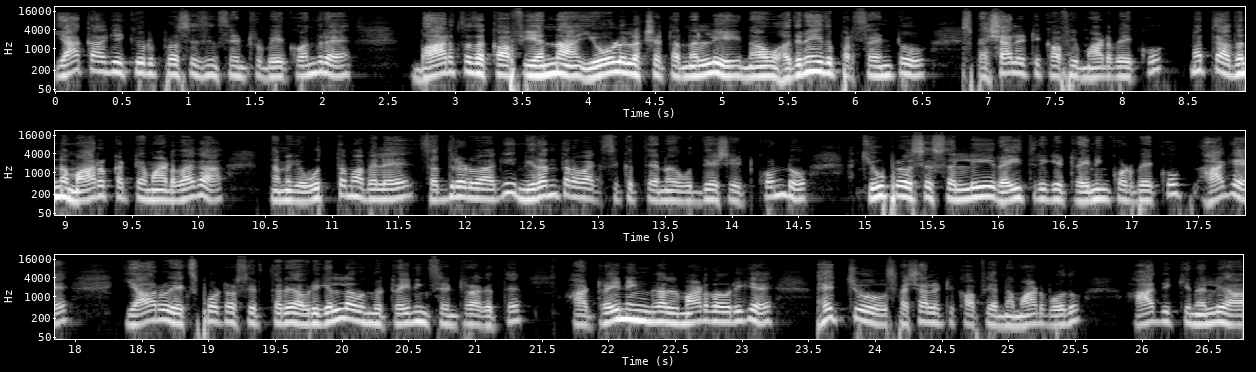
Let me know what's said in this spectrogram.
ಯಾಕಾಗಿ ಕ್ಯೂರ್ ಪ್ರೊಸೆಸಿಂಗ್ ಸೆಂಟ್ರ್ ಬೇಕು ಅಂದರೆ ಭಾರತದ ಕಾಫಿಯನ್ನು ಏಳು ಲಕ್ಷ ಟನ್ನಲ್ಲಿ ನಾವು ಹದಿನೈದು ಪರ್ಸೆಂಟು ಸ್ಪೆಷಾಲಿಟಿ ಕಾಫಿ ಮಾಡಬೇಕು ಮತ್ತು ಅದನ್ನು ಮಾರುಕಟ್ಟೆ ಮಾಡಿದಾಗ ನಮಗೆ ಉತ್ತಮ ಬೆಲೆ, ಸದೃಢವಾಗಿ, ನಿರಂತರವಾಗಿ ಸಿಗುತ್ತೆ ಅನ್ನೋ ಉದ್ದೇಶ ಇಟ್ಕೊಂಡು ಕ್ಯೂ ಪ್ರೊಸೆಸ್ಸಲ್ಲಿ ರೈತರಿಗೆ ಟ್ರೈನಿಂಗ್ ಕೊಡಬೇಕು. ಹಾಗೆ ಯಾರು ಎಕ್ಸ್ಪೋರ್ಟರ್ಸ್ ಇರ್ತಾರೆ ಅವರಿಗೆಲ್ಲ ಒಂದು ಟ್ರೈನಿಂಗ್ ಸೆಂಟರ್ ಆಗುತ್ತೆ. ಆ ಟ್ರೈನಿಂಗಲ್ಲಿ ಮಾಡಿದವರಿಗೆ ಹೆಚ್ಚು ಸ್ಪೆಷಾಲಿಟಿ ಕಾಫಿಯನ್ನು ಮಾಡ್ಬೋದು. ಆ ದಿಕ್ಕಿನಲ್ಲಿ ಆ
